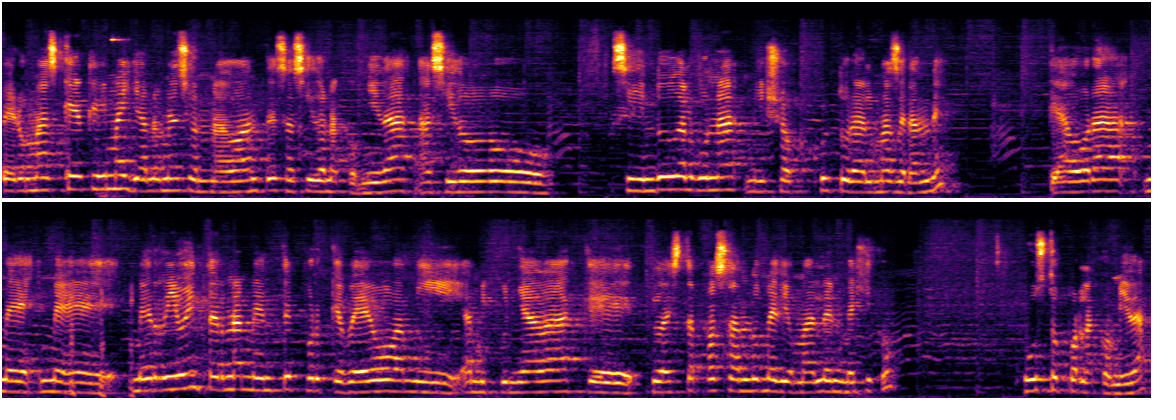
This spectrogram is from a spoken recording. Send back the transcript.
pero más que el clima, y ya lo he mencionado antes, ha sido la comida, ha sido sin duda alguna mi shock cultural más grande, que ahora me, me, me río internamente porque veo a mi, a mi cuñada que la está pasando medio mal en México, justo por la comida.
